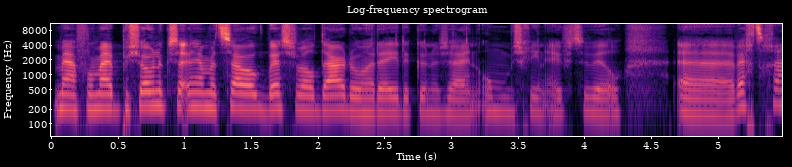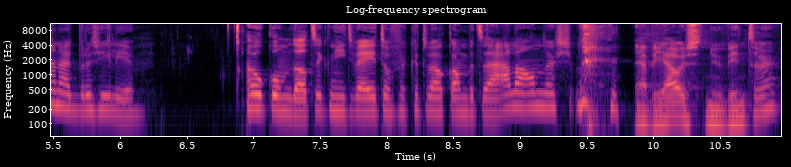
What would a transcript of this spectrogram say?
maar ja, voor mij persoonlijk, ja, maar het zou ook best wel daardoor een reden kunnen zijn om misschien eventueel weg te gaan uit Brazilië. Ook omdat ik niet weet of ik het wel kan betalen anders. Ja, bij jou is het nu winter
